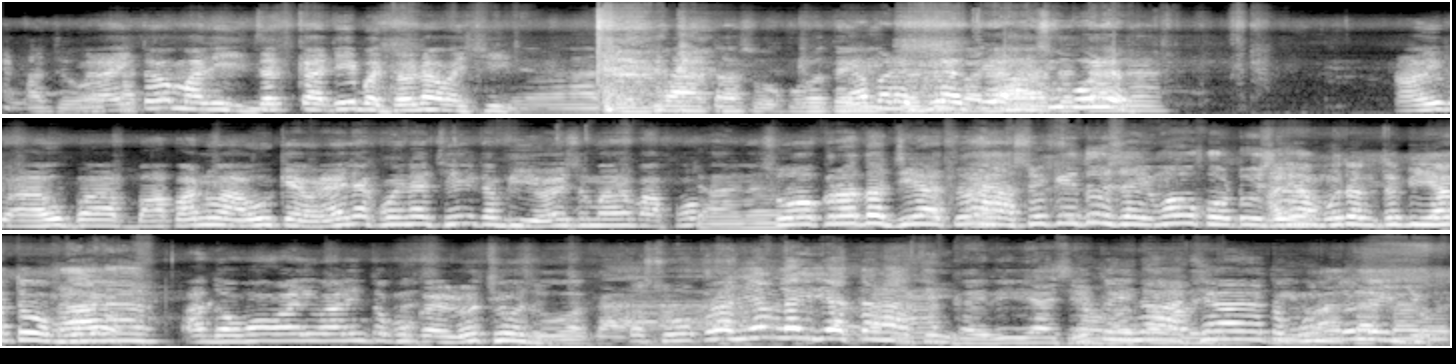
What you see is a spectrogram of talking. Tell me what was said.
આ તો મારી ઇજ્જત કાઢી બધોના વસી આ જગ્યા આ તો છોકરો થઈને ઇજ્જત કરાવે છે આવી આવું બાપાનું આવું કહેવાય ને કોઈને છે કે બીહોય છે મારો બાપો? છોકરો તો જે હતો હાસુ કીધું છે એમાં હું ખોટું છે. હું તને તો બિહાતો તો આ દવા વાળી વાળી તો હું ગયેલો છું. છું તો છોકરો ને એમ લઈ ગયા તાર હાથી? કરી રહ્યા છે તો એના હાથે આવ્યો તો હું તો લઈ ગયો.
